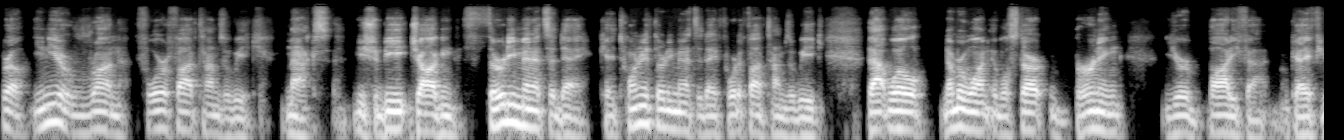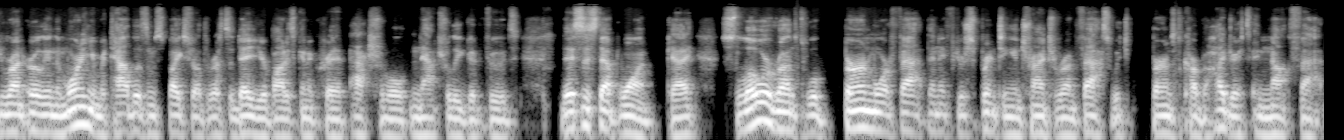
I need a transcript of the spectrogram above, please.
bro, you need to run four or five times a week max. You should be jogging 30 minutes a day. Okay. 20 to 30 minutes a day, four to five times a week. That will, number one, it will start burning your body fat. Okay. If you run early in the morning, your metabolism spikes throughout the rest of the day. Your body's going to crave actual naturally good foods. This is step one. Okay. Slower runs will burn more fat than if you're sprinting and trying to run fast, which burns carbohydrates and not fat.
